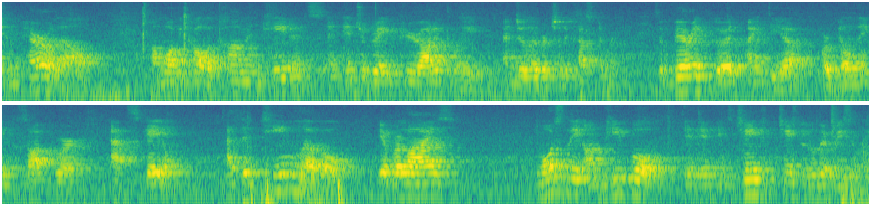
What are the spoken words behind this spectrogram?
in parallel on what we call a common cadence and integrate periodically and deliver to the customer. It's a very good idea for building software at scale. At the team level, it relies mostly on people, it, it, it's changed, changed a little bit recently,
